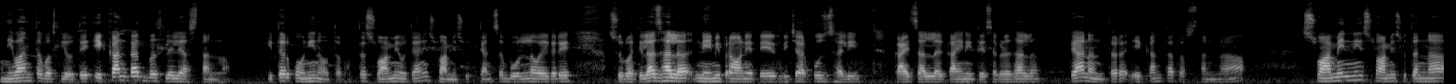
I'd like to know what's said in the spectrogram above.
निवांत बसले होते एकांतात बसलेले असताना. इतर कोणी नव्हतं फक्त स्वामी होते आणि स्वामीसूत त्यांचं बोलणं वगैरे सुरुवातीला झालं नेहमीप्रमाणे ते विचारपूस झाली काय चाललं काय नाही ते सगळं झालं. त्यानंतर एकांतात असताना स्वामींनी स्वामीसुतांना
